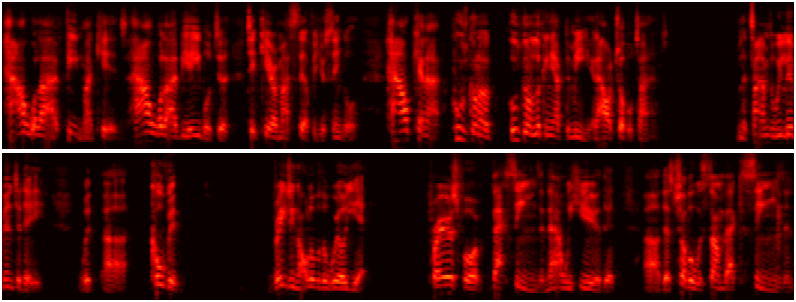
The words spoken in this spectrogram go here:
How will I feed my kids? How will I be able to take care of myself if you're single? How can I? Who's gonna Who's gonna looking after me in our troubled times? In the times that we live in today, with uh, COVID raging all over the world yet, prayers for vaccines, and now we hear that uh, there's trouble with some vaccines and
